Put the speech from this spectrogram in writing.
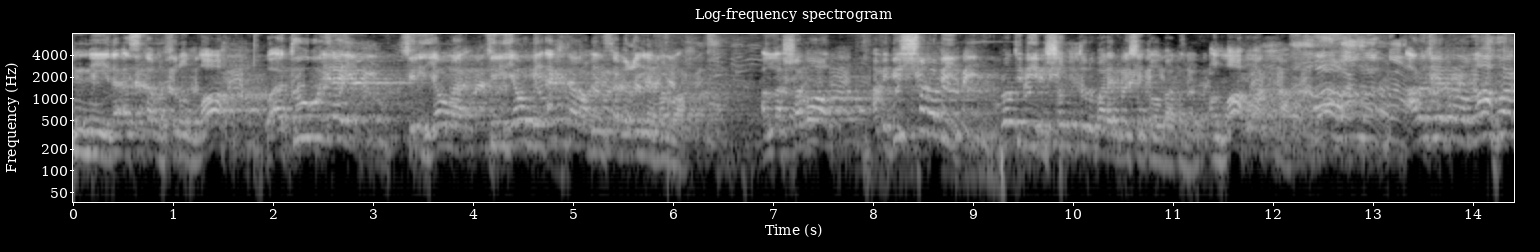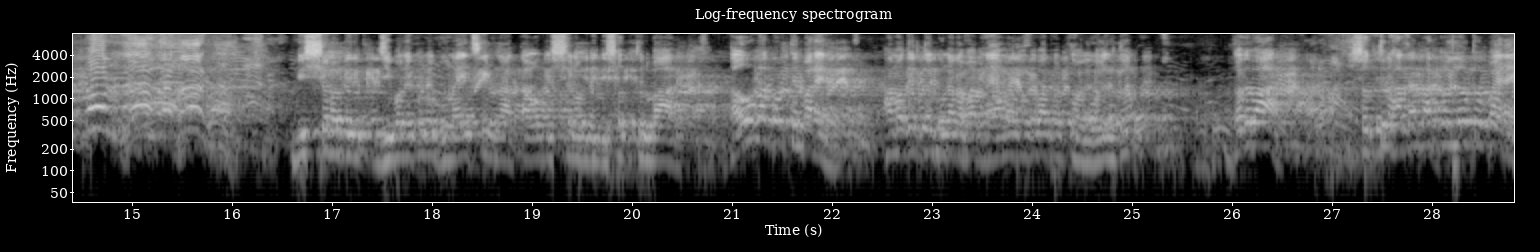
ইন্নী লাআস্তাগফিরুল্লাহ ওয়া আতুবু ইলাইহি ফিল ইয়াওম, ফিল ইয়াওমি আকতার মিন 70 মাররা। আল্লাহ শপথ আমি বিশ্বনবী প্রতিদিন 70 বারের বেশি তওবা করি। আল্লাহু আরও জোরে বলুন, আল্লাহু বিশ্বনবীর জীবনে কোনো গুনাই ছিল না, তাও বিশ্বনবী যদি সত্তর বার তাও বা করতে পারেন, আমাদের তো গুণার অভাব নাই, আমরা কতবার করতে হবে, বলেন তো। কতবার? সত্তর হাজার বার করলেও তো উপায় নাই।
